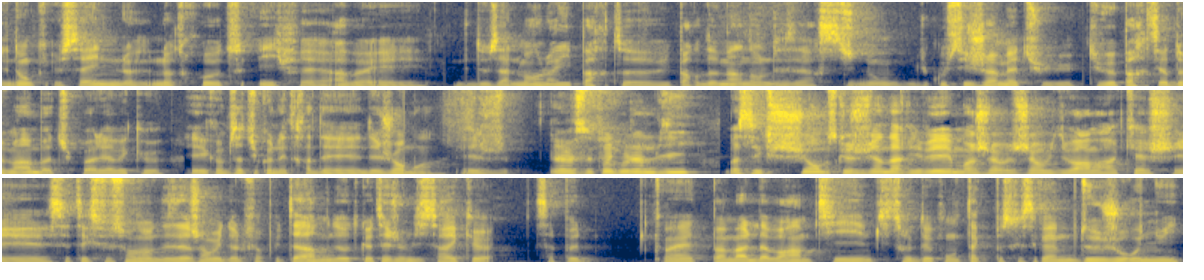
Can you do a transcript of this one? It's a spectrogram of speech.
Et donc Hussein notre hôte il fait ah bah les deux allemands là ils partent euh, ils partent demain dans le désert. Donc du coup si jamais tu tu veux partir demain bah tu peux aller avec eux. Et comme ça tu connaîtras des, des gens moins et je j'avais ce truc où je me dis, bah c'est chiant parce que je viens d'arriver, moi j'ai envie de voir Marrakech et cette excursion dans le désert j'ai envie de le faire plus tard, mais de l'autre côté je me dis c'est vrai que ça peut quand même être pas mal d'avoir un petit, un petit truc de contact parce que c'est quand même deux jours une nuit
